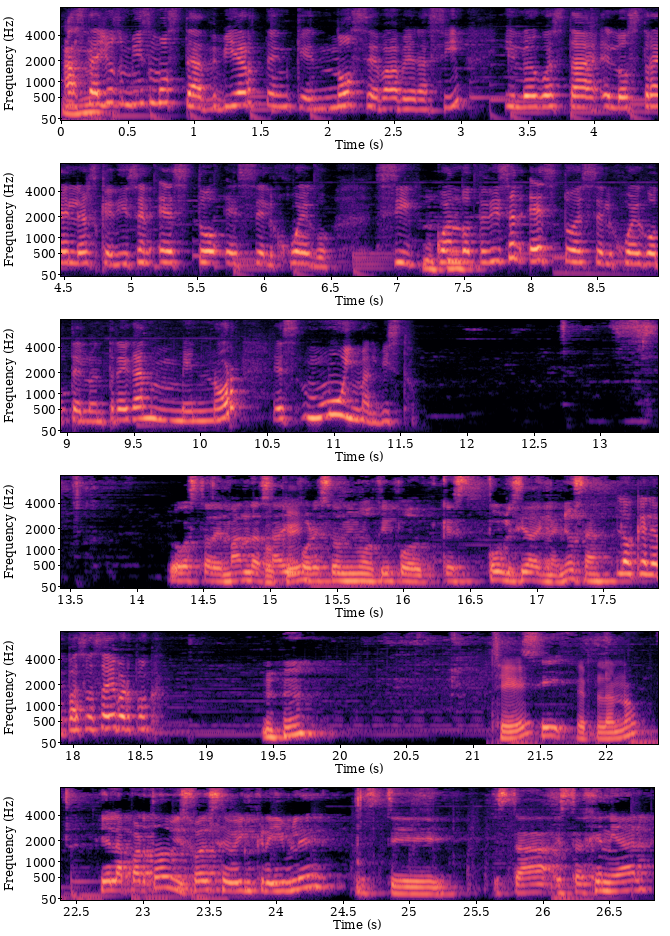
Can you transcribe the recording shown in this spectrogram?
hasta ellos mismos te advierten que no se va a ver así. Y luego está en los trailers que dicen esto es el juego. Si cuando te dicen esto es el juego te lo entregan menor, es muy mal visto. Luego hasta demandas hay por eso mismo tipo que es publicidad engañosa. Lo que le pasó a Cyberpunk. Sí, sí, de plano. Y el apartado visual se ve increíble. Este está, está genial.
